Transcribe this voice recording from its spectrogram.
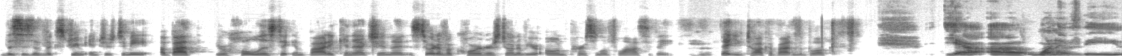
This is of extreme interest to me about your holistic embodied connection that is sort of a cornerstone of your own personal philosophy Mhm. that you talk about in the book. Yeah, uh, one of the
